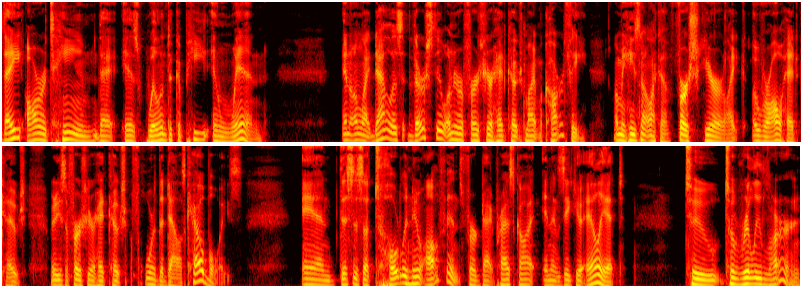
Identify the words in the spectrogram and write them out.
they are a team that is willing to compete and win. And unlike Dallas, they're still under a first year head coach, Mike McCarthy, I mean, he's not like a first year, like overall head coach, but he's a first year head coach for the Dallas Cowboys. And this is a totally new offense for Dak Prescott and Ezekiel Elliott to to really learn.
